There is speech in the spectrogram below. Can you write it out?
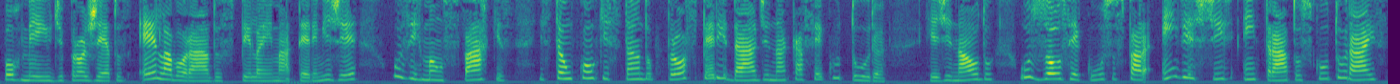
Por meio de projetos elaborados pela Emater MG, os irmãos Farques estão conquistando prosperidade na cafeicultura Reginaldo usou os recursos para investir em tratos culturais,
